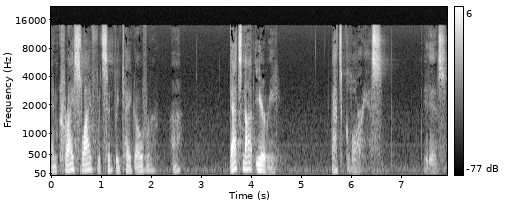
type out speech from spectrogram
and Christ's life would simply take over? That's not eerie. That's glorious. It is.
